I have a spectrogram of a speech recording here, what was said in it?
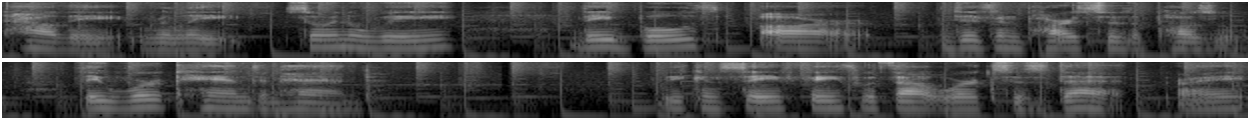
how they relate. So, in a way, they both are different parts of the puzzle, they work hand in hand. We can say faith without works is dead, right?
